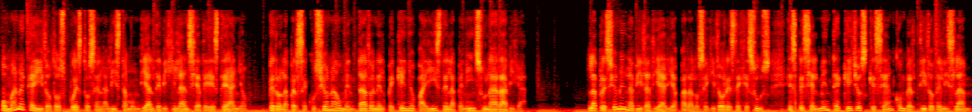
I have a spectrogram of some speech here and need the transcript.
Oman ha caído dos puestos en la lista mundial de vigilancia de este año, pero la persecución ha aumentado en el pequeño país de la península arábiga. La presión en la vida diaria para los seguidores de Jesús, especialmente aquellos que se han convertido del Islam,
